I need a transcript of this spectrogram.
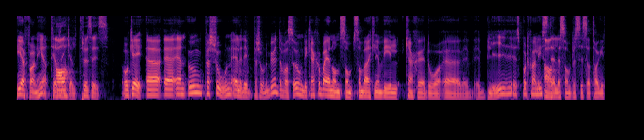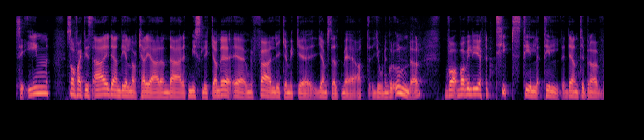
Erfarenhet helt ja, enkelt. precis. Okej, okay, uh, eh, uh, en ung person, eller det, personen behöver inte vara så ung, det kanske bara är någon som, som verkligen vill kanske då uh, bli sportjournalist ja. eller som precis har tagit sig in, som faktiskt är i den delen av karriären där ett misslyckande är ungefär lika mycket jämställt med att jorden går under. Vad, vad vill du ge för tips till, till den typen av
